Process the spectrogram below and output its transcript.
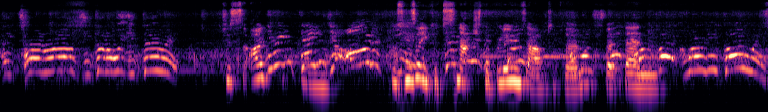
Hey, turn around! You don't know what you're doing! Just, I, You're in danger, all I was you! going to say you could snatch the balloons out of them, but then back! Where are you going?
